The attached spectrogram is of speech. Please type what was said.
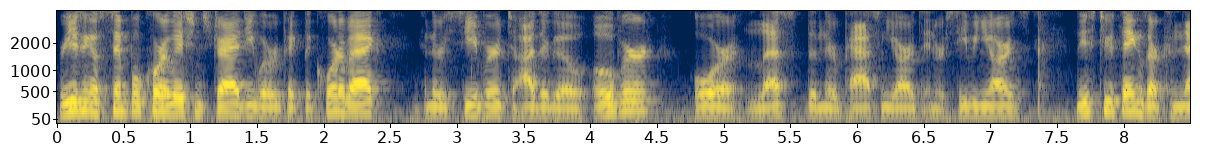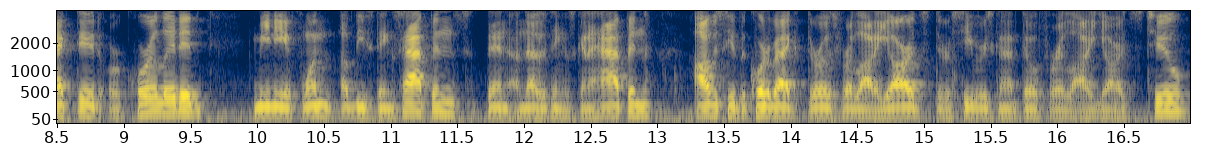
We're using a simple correlation strategy where we pick the quarterback and the receiver to either go over or less than their passing yards and receiving yards. These two things are connected or correlated meaning if one of these things happens, then another thing is going to happen. Obviously, if the quarterback throws for a lot of yards, the receiver is going to throw for a lot of yards too.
